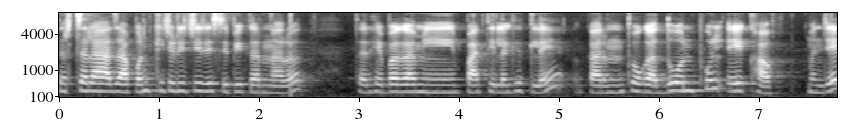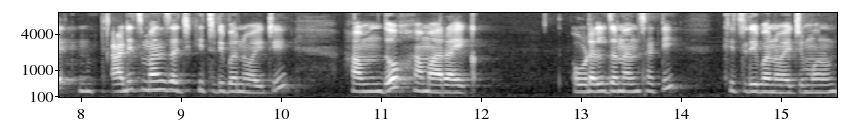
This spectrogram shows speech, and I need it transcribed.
तर चला आज आपण खिचडीची रेसिपी करणार आहोत. तर हे बघा मी पातीला घेतले. कारण थोगा दोन फुल एक हाफ. म्हणजे अडीच माणसाची खिचडी बनवायची. हम दो हमारा एक. एवढ्या जणांसाठी खिचडी बनवायची म्हणून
